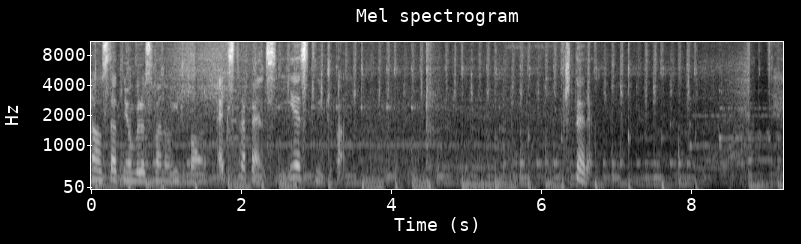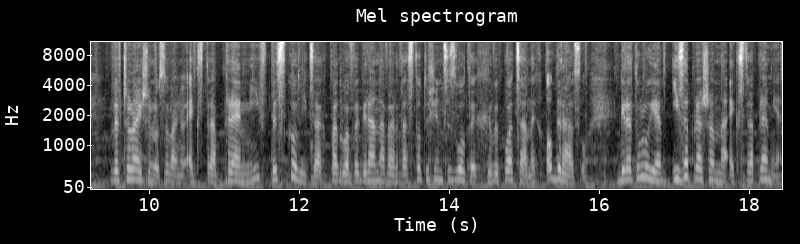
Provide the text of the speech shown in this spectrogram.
A ostatnią wylosowaną liczbą ekstra pensji jest liczba 4. We wczorajszym losowaniu ekstra premii w Pyskowicach padła wygrana warta 100 tysięcy złotych wypłacanych od razu. Gratuluję i zapraszam na ekstra premię.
